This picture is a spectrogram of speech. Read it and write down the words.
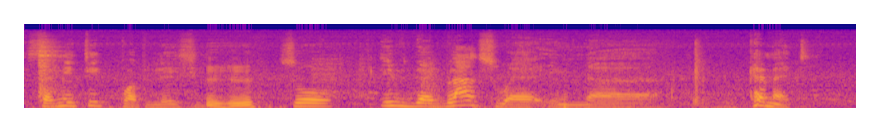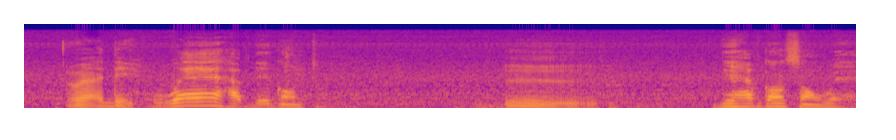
Semitic population. Mm-hmm. So if the blacks were in uh, Kemet, Where are they? where have they gone to? They have gone somewhere.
